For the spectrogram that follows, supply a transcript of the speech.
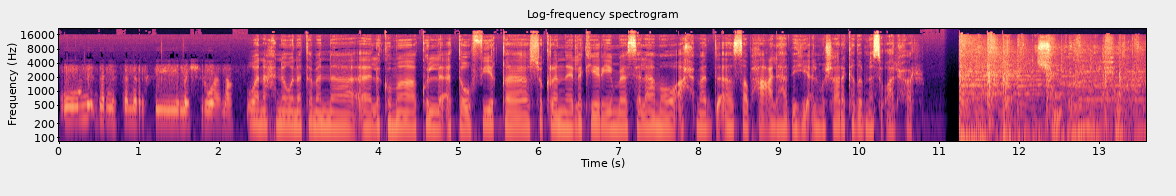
وبنقدر نستمر في مشروعنا. ونحن نتمنى لكما كل التوفيق. شكرا لك ريم سلامة وأحمد صبحة على هذه المشاركة ضمن سؤال حر. سؤال حر.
